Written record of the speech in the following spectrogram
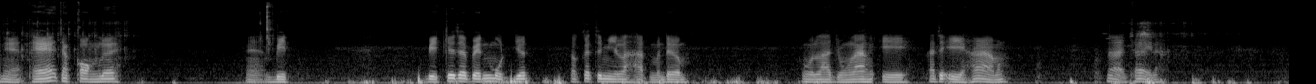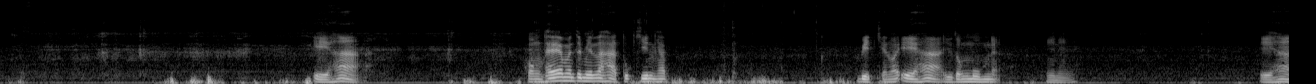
เนี่ยแท้จากกล่องเลยเนี่ยบิด บิดก็จะเป็นหมุดยึด แล้วก็จะมีรหัสเหมือนเดิมโอ้รหัสอยู่ล่าง A น่าจะ A ห้ามั้ง น่าใช่นะ A ห้าของแท้มันจะมีรหัสทุกชิ้นครับ บิดเขียนว่า A ห้าอยู่ตรงมุมเนี่ย นี่นี่ A ห้า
